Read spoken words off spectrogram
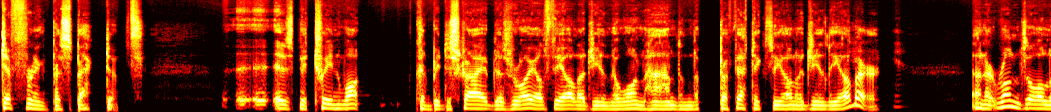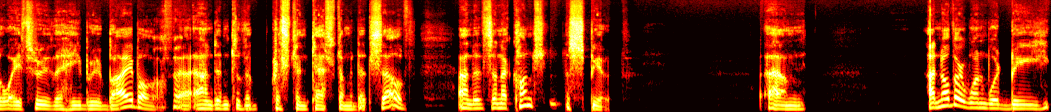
differing perspectives is between what could be described as royal theology on the one hand and the prophetic theology on the other. Yeah. And it runs all the way through the Hebrew Bible uh, and into the Christian Testament itself. And it's in a constant dispute. Um, another one would be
